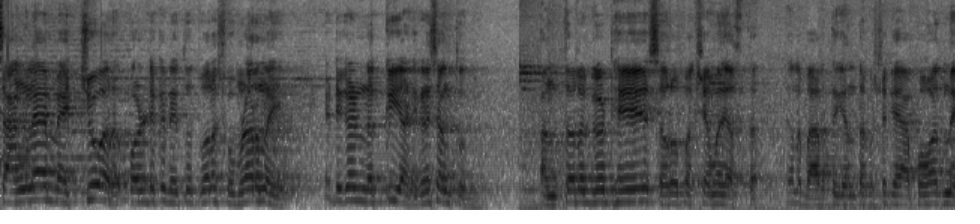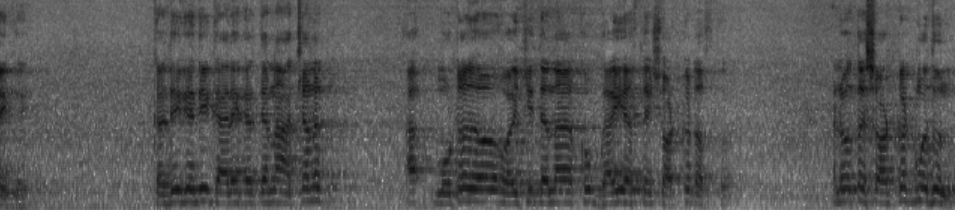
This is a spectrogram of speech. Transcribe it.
चांगल्या मॅच्युअर पॉलिटिकल नेतृत्वाला शोभणार नाही. या ठिकाणी नक्की या ठिकाणी सांगतो मी. अंतर्गट हे सर्व पक्षामध्ये असतात. त्याला भारतीय जनता पक्ष काही अपवाद नाही काही. कधी कधी कार्यकर्त्यांना अचानक मोठं व्हायची त्यांना खूप घाई असते शॉर्टकट असतं. आणि मग त्या शॉर्टकटमधून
